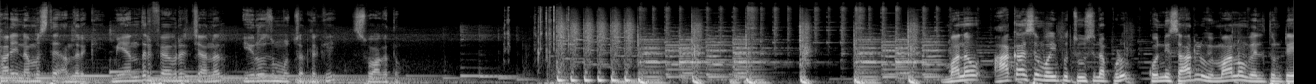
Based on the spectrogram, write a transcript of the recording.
హాయ్ నమస్తే అందరికి. మీ అందరి ఫేవరెట్ ఛానల్ ఈరోజు ముచ్చట్లకి స్వాగతం. మనం ఆకాశం వైపు చూసినప్పుడు కొన్నిసార్లు విమానం వెళ్తుంటే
